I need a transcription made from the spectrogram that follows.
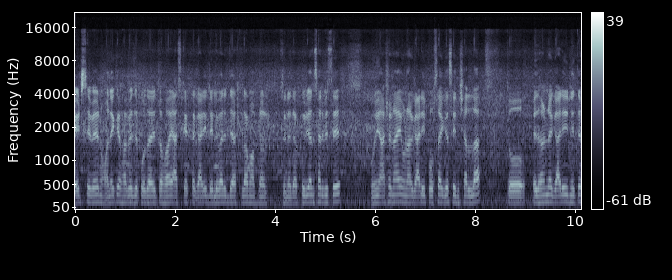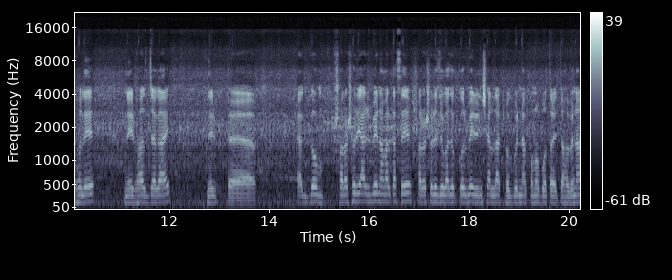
eight seven অনেকে ভাবে যে প্রতারিত হয়। আজকে একটা গাড়ি ডেলিভারি দিয়ে আসলাম আপনার জেনেদা। কুরিয়ান সার্ভিসে উনি আসে নাই ওনার গাড়ি পৌঁছায় গেছে ইনশাল্লাহ। তো এ ধরনের গাড়ি নিতে হলে নির্ভর জায়গায় একদম সরাসরি আসবেন আমার কাছে, সরাসরি যোগাযোগ করবেন, ইনশাল্লাহ ঠকবেন না, কোনো প্রতারিত হবে না।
